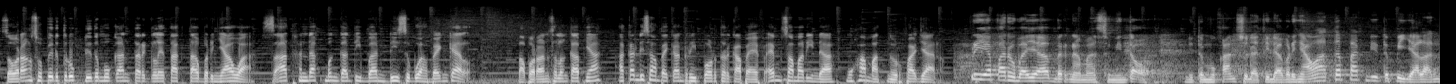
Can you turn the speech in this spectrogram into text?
Seorang sopir truk ditemukan tergeletak tak bernyawa saat hendak mengganti ban di sebuah bengkel. Laporan selengkapnya akan disampaikan reporter KPFM Samarinda Muhammad Nur Fajar. Pria Parubaya bernama Suminto ditemukan sudah tidak bernyawa tepat di tepi jalan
